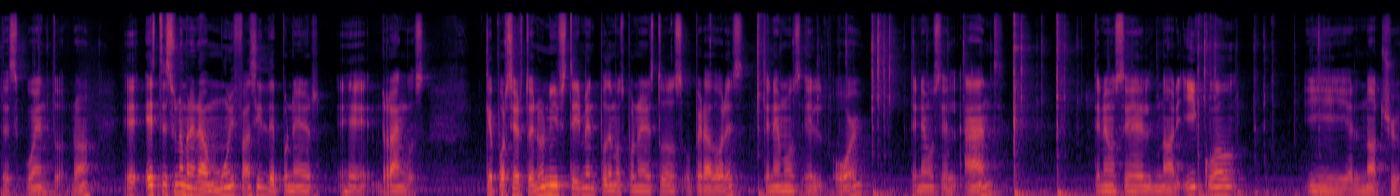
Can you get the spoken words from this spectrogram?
descuento, ¿no? Eh, esta es una manera muy fácil de poner eh, rangos. Que por cierto, en un if statement podemos poner estos operadores. Tenemos el OR, tenemos el AND, tenemos el NOT equal y el NOT true.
